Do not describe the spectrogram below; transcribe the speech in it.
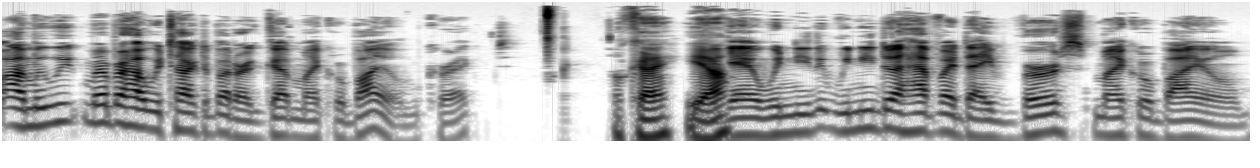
I mean, we remember how we talked about our gut microbiome, correct? Okay, yeah. Yeah, we need we need to have a diverse microbiome.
